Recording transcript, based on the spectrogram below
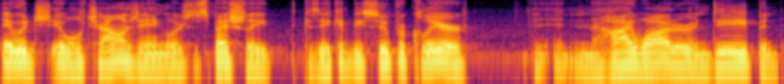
It would it will challenge the anglers, especially because it can be super clear, in, high water and deep, and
